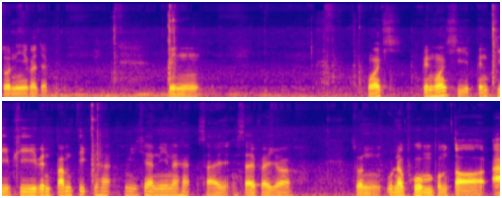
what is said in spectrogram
ตัวนี้ก็จะ เป็น หัวเป็นหัวขีดเป็น TP เป็นปั๊มติ๊กนะฮะ มีแค่นี้นะฮะ สายสายไฟย่อ ส่วนอุณหภูมิผมต่ออา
